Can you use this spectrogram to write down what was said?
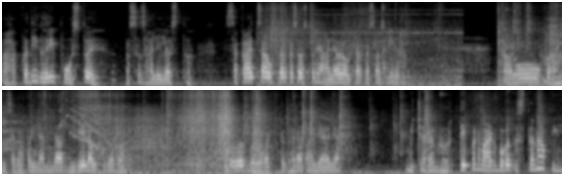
आहा कधी घरी पोचतो आहे असं झालेलं असतं. सकाळचा अवतार कसा असतो आणि आल्यावर अवतार कसा असतो बघा. काळो काही सगळा. पहिल्यांदा दिवे लावते बाबा. तर बरं वाटतं घरात आल्या आल्या बिचारा घर. ते पण वाट बघत असतं ना आपली.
